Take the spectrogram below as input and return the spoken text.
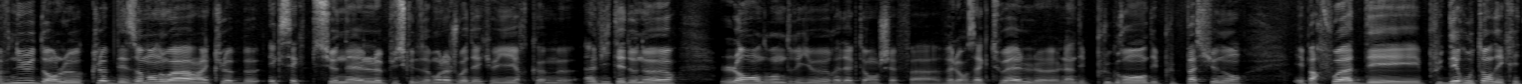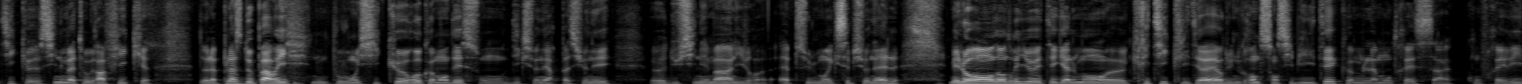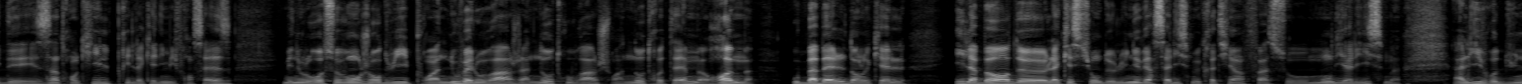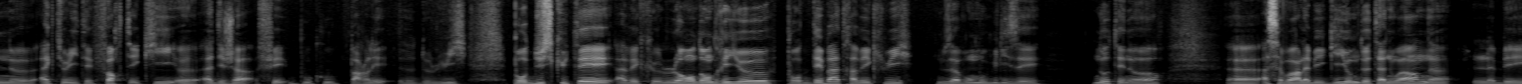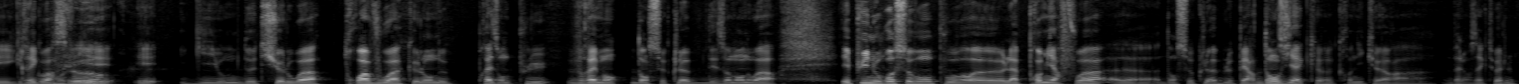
Bienvenue dans le Club des Hommes en Noir, un club exceptionnel puisque nous avons la joie d'accueillir comme invité d'honneur Laurent Andrieux, rédacteur en chef à Valeurs Actuelles, l'un des plus grands, des plus passionnants et parfois des plus déroutants des critiques cinématographiques de la place de Paris. Nous ne pouvons ici que recommander son dictionnaire passionné euh, du cinéma, un livre absolument exceptionnel. Mais Laurent Dandrieux est également euh, critique littéraire d'une grande sensibilité, comme l'a montré sa confrérie des Intranquilles, prix de l'Académie française mais nous le recevons aujourd'hui pour un nouvel ouvrage, un autre ouvrage sur un autre thème, Rome ou Babel, dans lequel il aborde euh, la question de l'universalisme chrétien face au mondialisme, un livre d'une actualité forte et qui euh, a déjà fait beaucoup parler euh, de lui. Pour discuter avec Laurent Dandrieux, pour débattre avec lui, nous avons mobilisé nos ténors, à savoir l'abbé Guillaume de Tanoirne, l'abbé Grégoire Sellier et Guillaume de Thieulois, trois voix que l'on ne présente plus vraiment dans ce club des hommes en noir. Et puis nous recevons pour euh, la première fois euh, dans ce club le père Danziec, euh, chroniqueur à Valeurs Actuelles,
